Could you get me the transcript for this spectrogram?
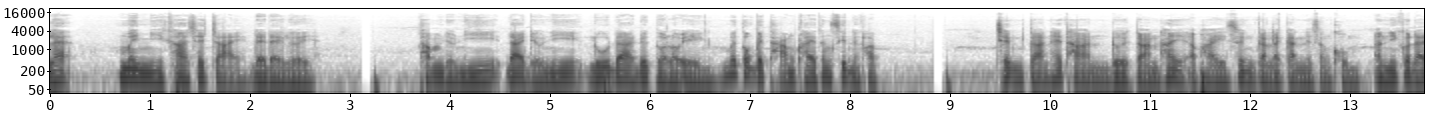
และ ไม่มีค่าใช้จ่ายใด ๆ เลยทำเดี๋ยวนี้ได้เดี๋ยวนี้รู้ได้ด้วยตัวเราเอง ไม่ต้องไปถามใครทั้งสิ้นนะครับ เช่นการให้ทานโดยการให้อภัยซึ่งกันและกันในสังคม อันนี้ก็ได้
